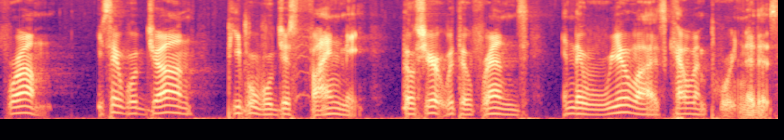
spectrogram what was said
from. You say, well, Jon, people will just find me. They'll share it with their friends and they'll realize how important it is.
